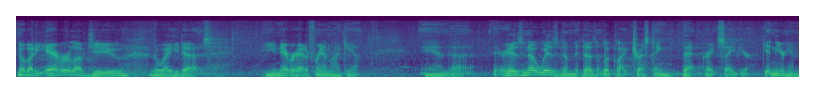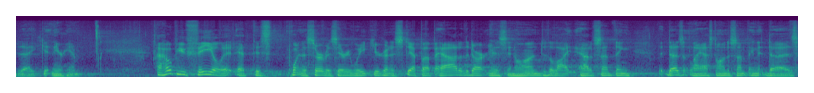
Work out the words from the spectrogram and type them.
Nobody ever loved you the way he does. You never had a friend like him. And uh, there is no wisdom that doesn't look like trusting that great Savior. Get near him today. Get near him. I hope you feel it at this point in the service every week. You're going to step up out of the darkness and onto the light, out of something that doesn't last onto something that does.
